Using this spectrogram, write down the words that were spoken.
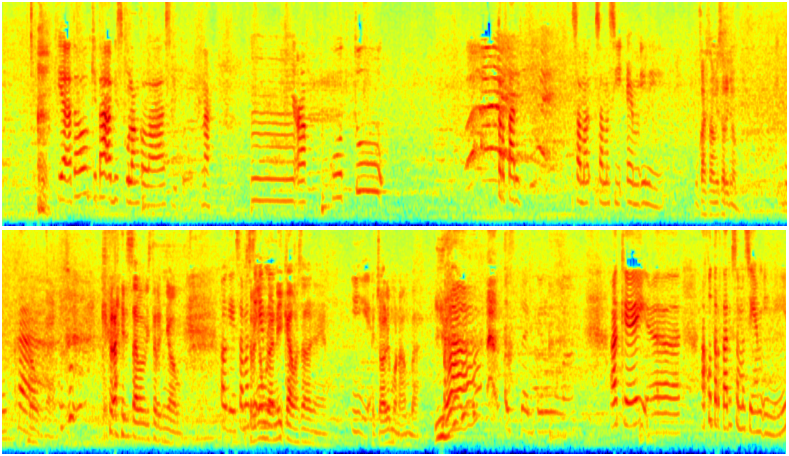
ya atau kita abis pulang kelas gitu. Nah, hmm, aku tuh tertarik sama sama si M ini. Bukan sama Mister Nyom. Bukan. Oh, bukan. Kirain sama Mister Nyom. Oke, sama Mister si Nyom M. udah nikah masalahnya kan. Iya. Kecuali mau nambah. Iya. Astagfirullah. Oke, ya, aku tertarik sama si M ini.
